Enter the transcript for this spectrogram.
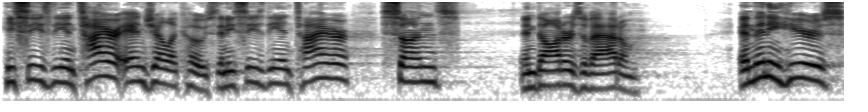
He sees the entire angelic host and he sees the entire sons and daughters of Adam. And then he hears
